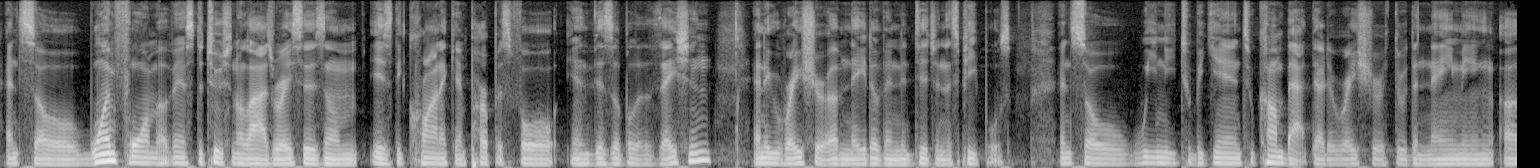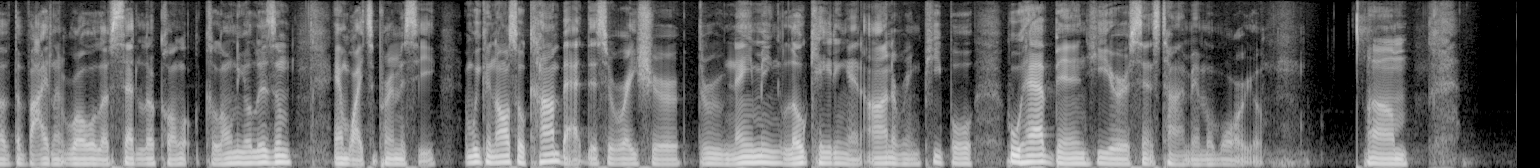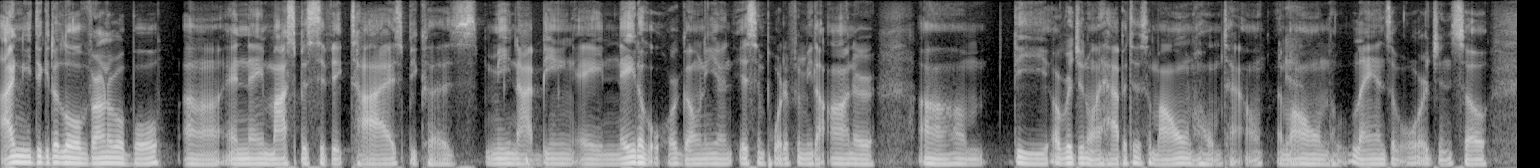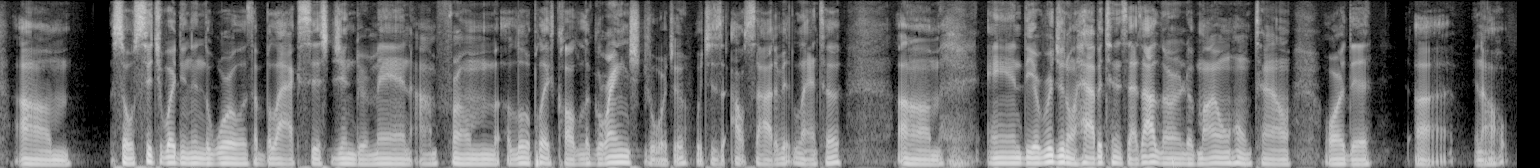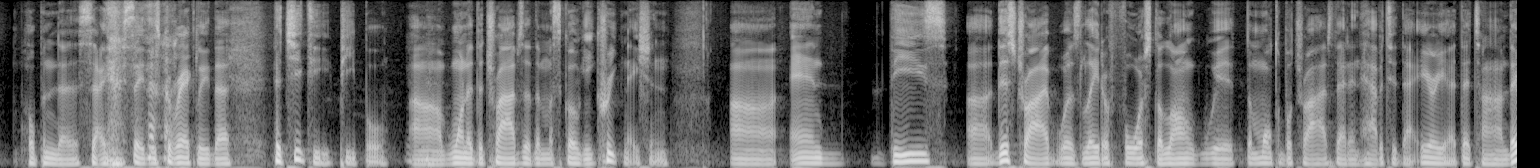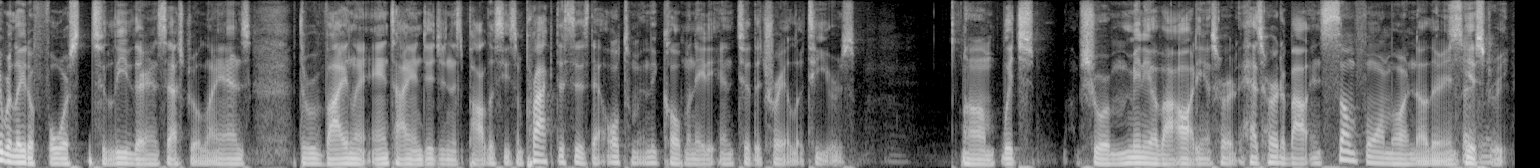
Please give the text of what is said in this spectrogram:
And so, one form of institutionalized racism is the chronic and purposeful invisibilization and erasure of Native and Indigenous peoples. And so, we need to begin to combat that erasure through the naming of the violent role of settler col- colonialism and white supremacy. And we can also combat this erasure through naming, locating, and honoring people who have been here since time immemorial. Um, I need to get a little vulnerable uh, and name my specific ties because me not being a native Oregonian, it's important for me to honor um, the original inhabitants of my own hometown and my own lands of origin. So, um, so situating in the world as a black cisgender man, I'm from a little place called Lagrange, Georgia, which is outside of Atlanta. Um, and the original inhabitants, as I learned of my own hometown, are the uh, and I'm hoping to say say this correctly, the Hitchiti people, uh, one of the tribes of the Muskogee Creek Nation, uh, and these uh, this tribe was later forced, along with the multiple tribes that inhabited that area at that time, they were later forced to leave their ancestral lands through violent anti-indigenous policies and practices that ultimately culminated into the Trail of Tears, um, which sure many of our audience heard has heard about in some form or another in Certainly. history.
